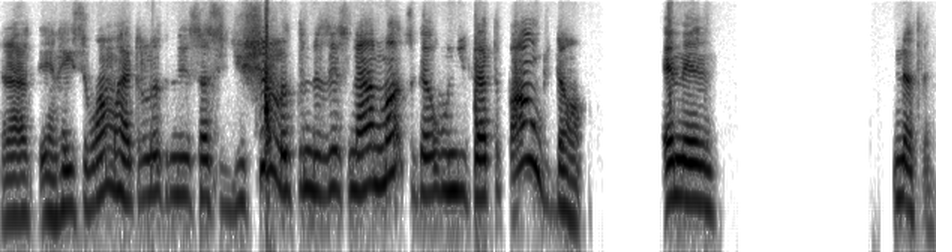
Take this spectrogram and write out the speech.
And, I, and he said, Well, I'm going to have to look into this. I said, You should have looked into this nine months ago when you got the phones dumped. And then nothing.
